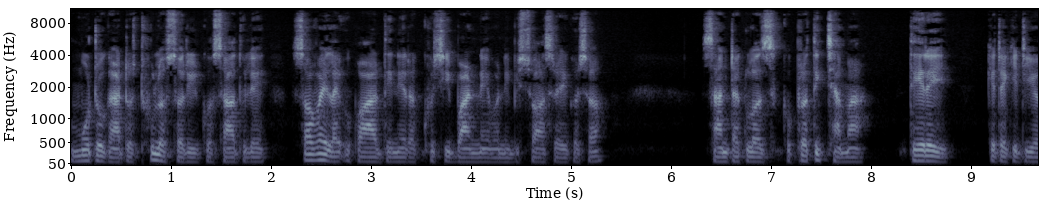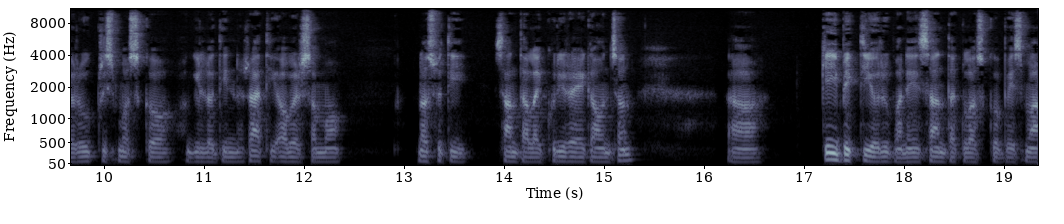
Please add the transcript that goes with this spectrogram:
मोटो घाँटो ठुलो शरीरको साधुले सबैलाई उपहार दिने र खुसी बाँड्ने भन्ने विश्वास रहेको छ। सान्टा क्लजको प्रतीक्षामा धेरै केटाकेटीहरू क्रिसमसको अघिल्लो दिन राति अबेरसम्म नसुती सान्तालाई कुरिरहेका हुन्छन्। केही व्यक्तिहरू भने सान्ता क्लसको भेषमा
